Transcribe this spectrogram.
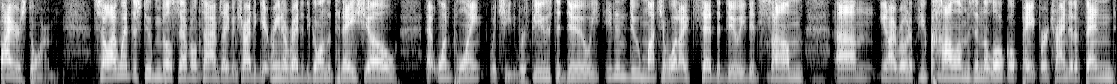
firestorm. So I went to Steubenville several times. I even tried to get Reno ready to go on the Today Show at one point, which he refused to do. He, he didn't do much of what I said to do. He did some. Um, you know, I wrote a few columns in the local paper trying to defend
